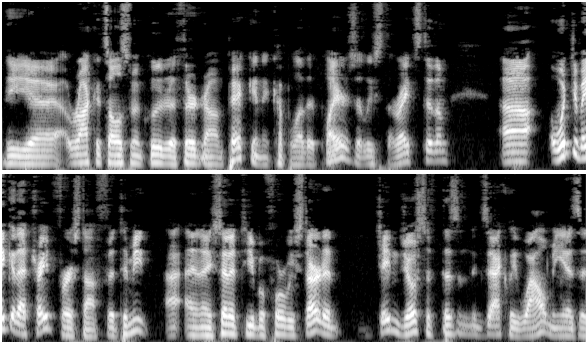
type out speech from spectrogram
the Rockets also included a third round pick and a couple other players, at least the rights to them. what did you make of that trade? First off, to me, and I said it to you before we started Jadon Joseph doesn't exactly wow me as a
